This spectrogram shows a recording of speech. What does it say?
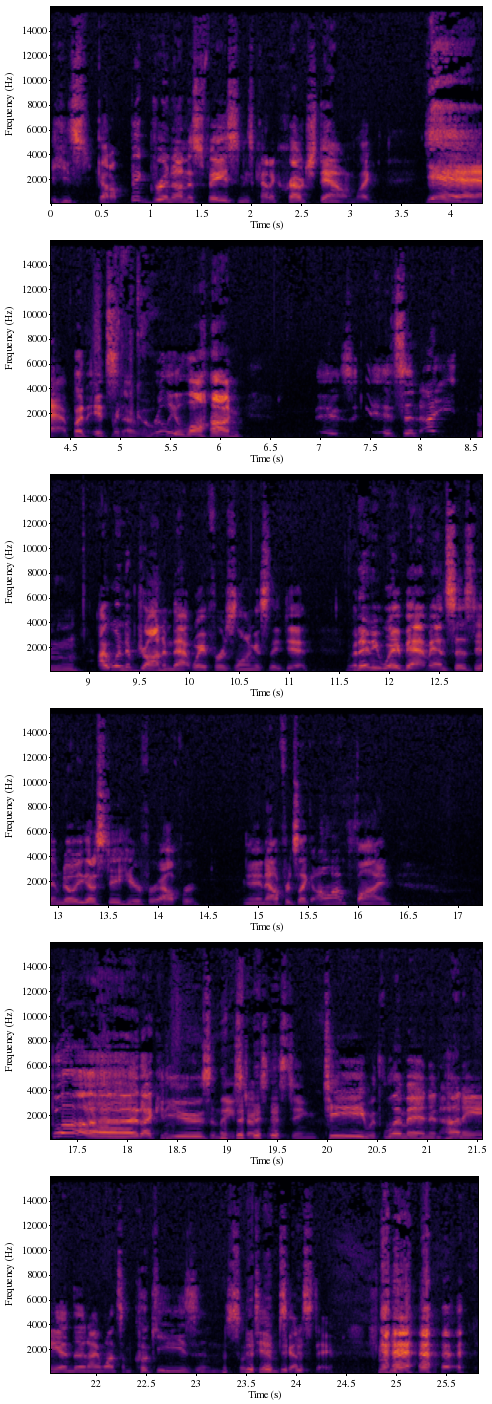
He's got a big grin on his face, and he's kind of crouched down, like, yeah, but it's a really long. It's, it's an. I, mm, I wouldn't have drawn him that way for as long as they did. But Yeah. anyway, Batman says to him, "No, you got to stay here for Alfred." And Alfred's like, "Oh, I'm fine." But I could use, and then he starts listing tea with lemon and honey, and then I want some cookies, and so Tim's got to stay. Yeah,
